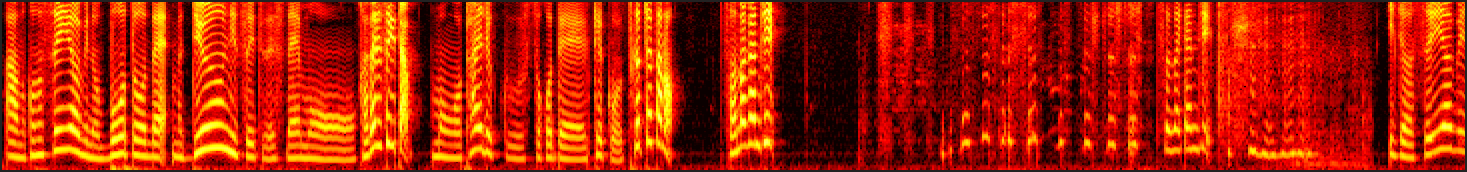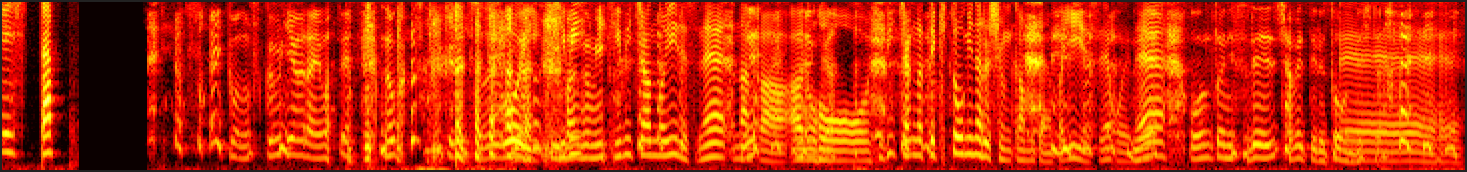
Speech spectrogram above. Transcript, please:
あの、この水曜日の冒頭で、まあ、デューンについてですね、もう、語りすぎたもう、体力そこで結構使っちゃったのそんな感じそんな感じ。以上、水曜日でした。最後の含み笑いまで残してくれた。すごい。優しいひびちゃんのいいですね。なんか、あのーひびちゃんが適当になる瞬間みたいなやっぱいいですねこれね。ね。本当に素で喋ってるトーンでした、え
